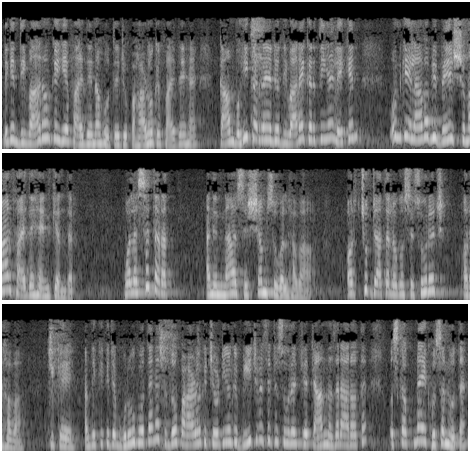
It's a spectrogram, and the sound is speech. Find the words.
لیکن دیواروں کے یہ فائدے نہ ہوتے جو پہاڑوں کے فائدے ہیں، کام وہی کر رہے ہیں جو دیواریں کرتی ہیں، لیکن ان کے علاوہ بھی بے شمار فائدے ہیں ان کے اندر۔ وہ اننا سے شمس ہوا اور چھپ جاتا لوگوں سے سورج اور ہوا۔ کیونکہ اب دیکھیے کہ جب غروب ہوتا ہے نا، تو دو پہاڑوں کی چوٹیوں کے بیچ میں سے جو سورج یا چاند نظر آ رہا ہوتا ہے، اس کا اپنا ایک حسن ہوتا ہے۔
